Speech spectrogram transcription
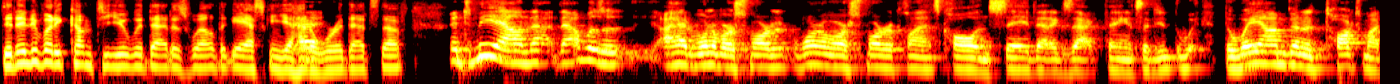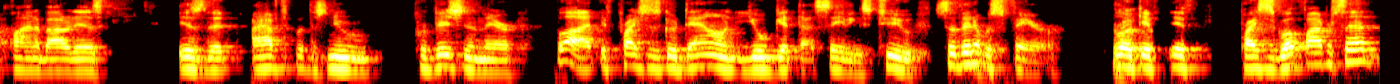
Did anybody come to you with that as well? Asking you how to word that stuff? And to me, Alan, that that was a. I had one of our smarter one of our smarter clients call and say that exact thing and said the way, the way I'm going to talk to my client about it is is that I have to put this new provision in there. But if prices go down, you'll get that savings too. So then it was fair. Look, if if prices go up 5%,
